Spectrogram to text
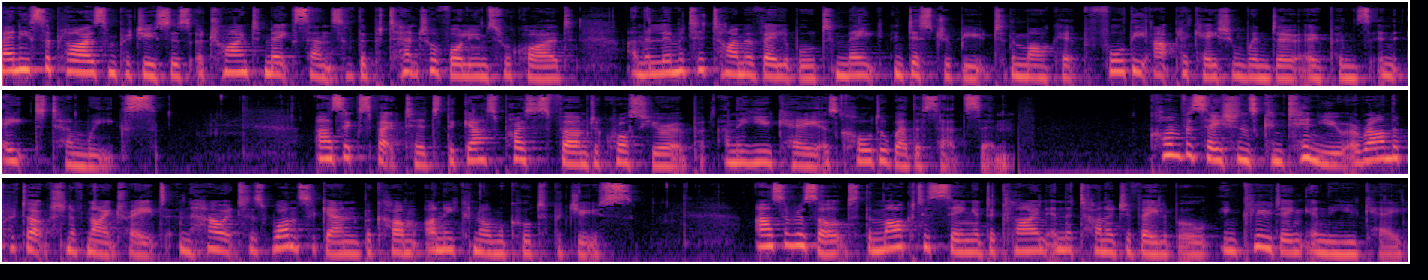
Many suppliers and producers are trying to make sense of the potential volumes required and the limited time available to make and distribute to the market before the application window opens in 8 to 10 weeks. As expected, the gas prices firmed across Europe and the UK as colder weather sets in. Conversations continue around the production of nitrate and how it has once again become uneconomical to produce. As a result, the market is seeing a decline in the tonnage available, including in the UK.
